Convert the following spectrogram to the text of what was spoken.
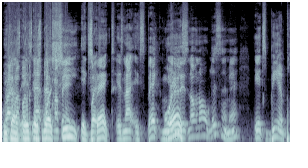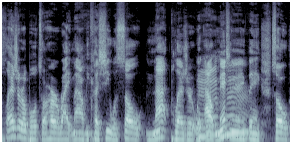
because Right, but- it's, but it's that- what, that's she saying. But expect. It's not expect more than it Yes. is. No, no. Listen, man. It's being pleasurable to her right now because she was so not pleasured without Mm-hmm. mentioning anything. So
